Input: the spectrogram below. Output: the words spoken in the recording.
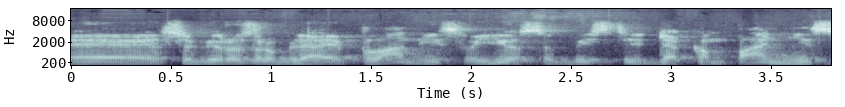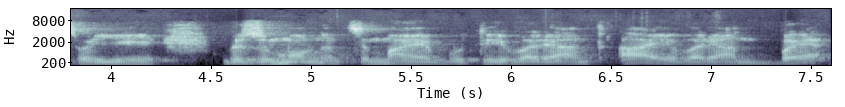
е, собі розробляє плани і свої особисті для компанії своєї. Безумовно, це має бути і варіант А, і варіант Б,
